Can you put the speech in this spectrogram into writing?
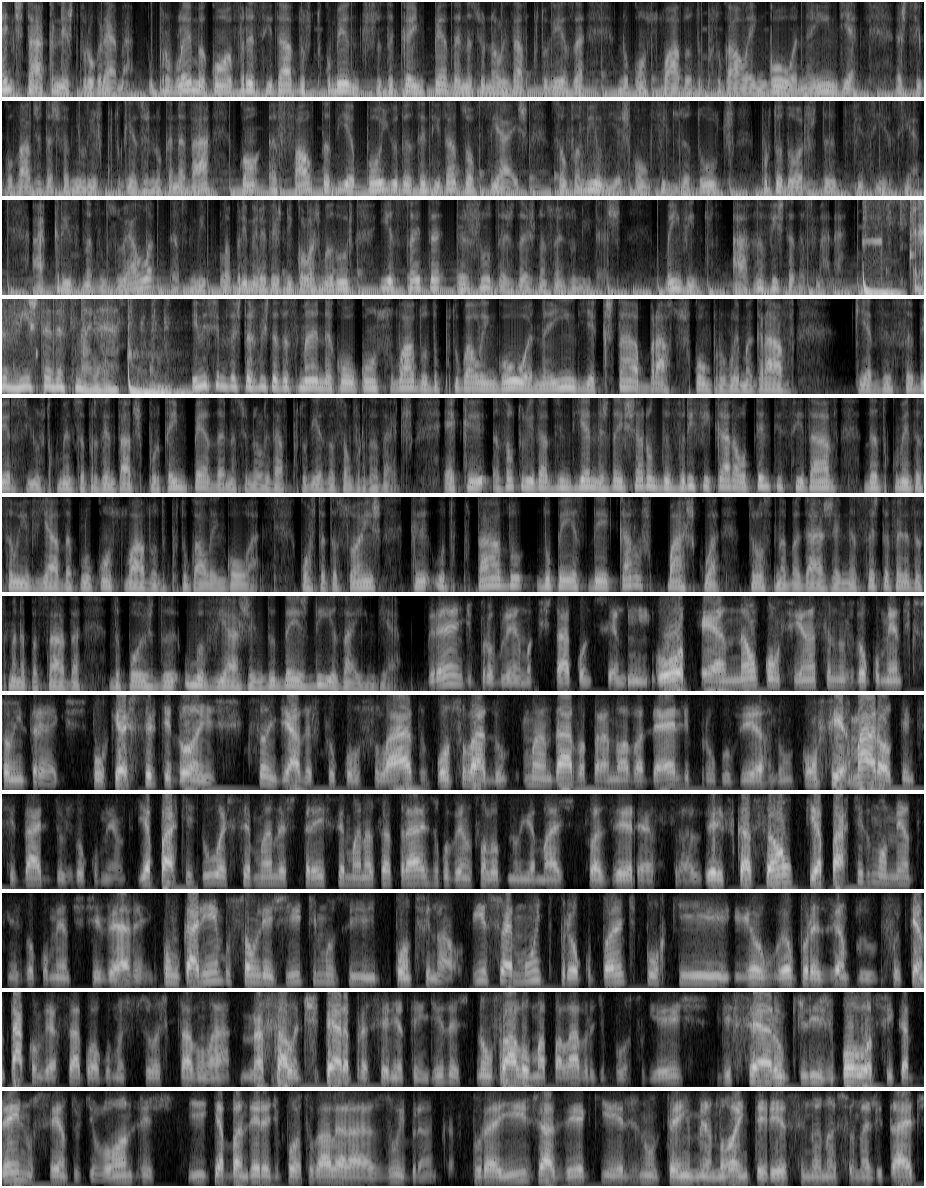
Em destaque neste programa, o problema com a veracidade dos documentos de quem pede a nacionalidade portuguesa no Consulado de Portugal em Goa, na Índia, as dificuldades das famílias portuguesas no Canadá com a falta de apoio das entidades oficiais. São famílias com filhos adultos portadores de deficiência. Há crise na Venezuela, admite pela primeira vez Nicolás Maduro e aceita ajudas das Nações Unidas. Bem-vindo à Revista da Semana. Revista da Semana. Iniciamos esta revista da semana com o Consulado de Portugal em Goa, na Índia, que está a braços com um problema grave que é de saber se os documentos apresentados por quem pede a nacionalidade portuguesa são verdadeiros. É que as autoridades indianas deixaram de verificar a autenticidade da documentação enviada pelo Consulado de Portugal em Goa. Constatações que o deputado do PSD, Carlos Páscoa, trouxe na bagagem na sexta-feira da semana passada, depois de uma viagem de 10 dias à Índia grande problema que está acontecendo em Goa é a não confiança nos documentos que são entregues, porque as certidões são enviadas para o consulado. O consulado mandava para Nova Delhi, para o governo, confirmar a autenticidade dos documentos. E a partir de duas semanas, três semanas atrás, o governo falou que não ia mais fazer essa verificação, que a partir do momento que os documentos estiverem com carimbo, são legítimos e ponto final. Isso é muito preocupante porque eu, eu por exemplo, fui tentar conversar com algumas pessoas que estavam lá na sala de espera para serem atendidas não falam uma palavra de português. Disseram que Lisboa fica bem no centro de Londres e que a bandeira de Portugal era azul e branca. Por aí já vê que eles não têm o menor interesse na nacionalidade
